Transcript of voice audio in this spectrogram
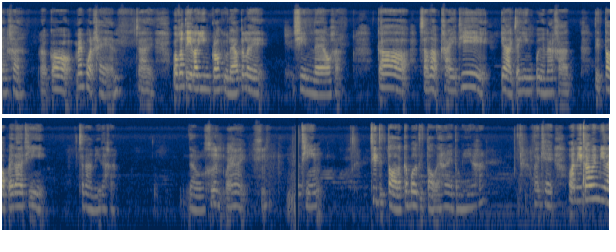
งค่ะ แล้วก็ไม่ปวดแขน ใช่ ปกติเรายิงกล็อกอยู่แล้วก็เลย ชินแล้วค่ะ ก็สำหรับใครที่อยากจะยิงปืนนะคะ ติดต่อไปได้ที่สนามนี้นะคะ เดี๋ยวขึ้นไว้ให้ทิ้งที่ติดต่อแล้วก็เบอร์ติดต่อไว้ให้ตรงนี้นะคะ โอเค วันนี้ก็ไม่มีอะไร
